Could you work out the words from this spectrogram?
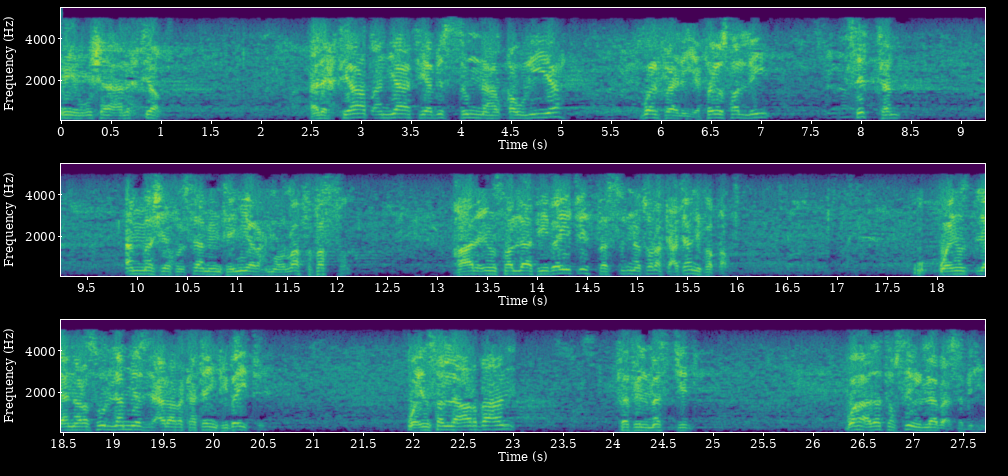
إيه وش الاحتياط؟ الاحتياط أن يأتي بالسنة القولية والفعلية فيصلي ستا أما شيخ الإسلام ابن تيمية رحمه الله ففصل. قال إن صلى في بيته فالسنة ركعتان فقط. لأن الرسول لم يزد على ركعتين في بيته. وإن صلى أربعا ففي المسجد. وهذا تفصيل لا بأس به.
